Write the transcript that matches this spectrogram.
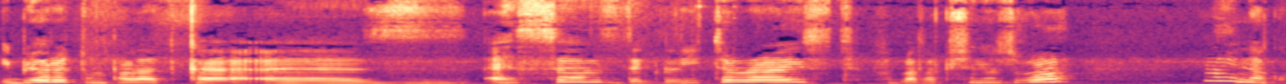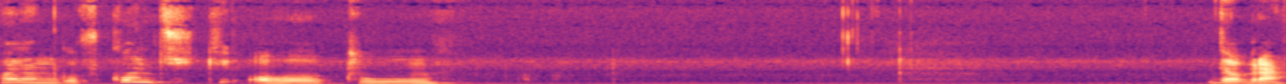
i biorę tą paletkę e, z Essence The Glitterized, chyba tak się nazywa. No i nakładam go w kąciki oczu. Dobra,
